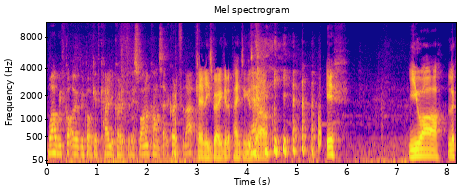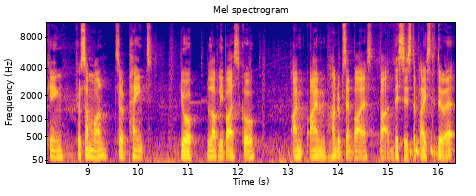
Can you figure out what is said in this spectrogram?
well, we've got to, we've got to give Kaylee credit for this one. I can't take the credit for that. Kaylee's very good at painting as Yeah. well. If you are looking for someone to paint your lovely bicycle, I'm I'm 100% biased, but this is the place to do it.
